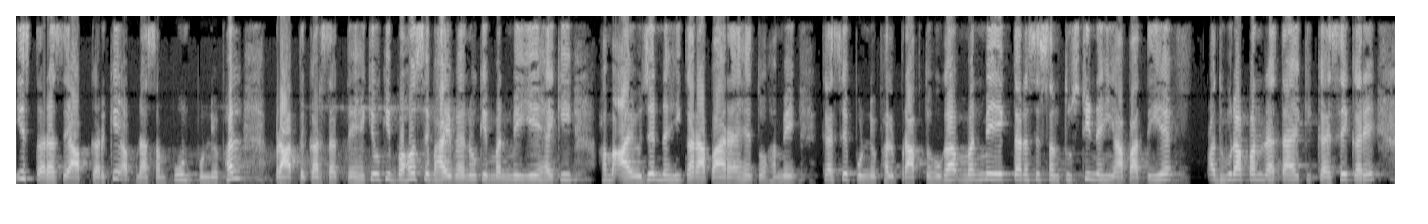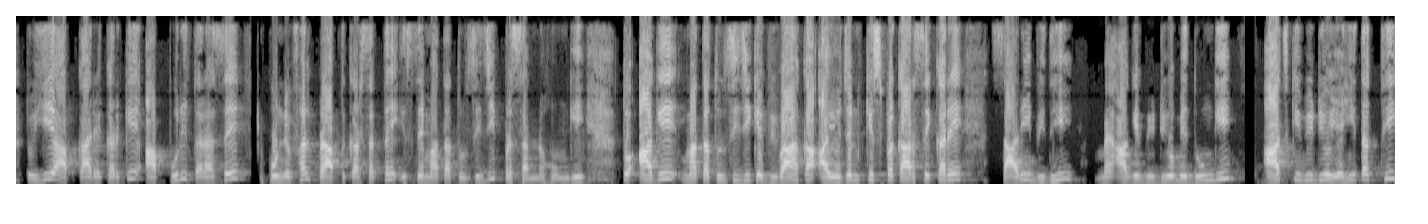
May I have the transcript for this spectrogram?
इस तरह से आप करके अपना संपूर्ण पुण्य फल प्राप्त कर सकते हैं। क्योंकि बहुत से भाई बहनों के मन में ये है कि हम आयोजन नहीं करा पा रहे हैं तो हमें कैसे पुण्य फल प्राप्त होगा? मन में एक तरह से संतुष्टि नहीं आ पाती है अधूरापन रहता है कि कैसे करें तो ये आप कार्य करके आप पूरी तरह से पुण्य फल प्राप्त कर सकते हैं, इससे माता तुलसी जी प्रसन्न होंगी। तो आगे माता तुलसी जी के विवाह का आयोजन किस प्रकार से करें, सारी विधि मैं आगे वीडियो में दूँगी। आज की वीडियो यहीं तक थी,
